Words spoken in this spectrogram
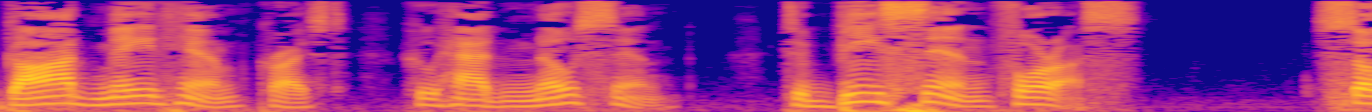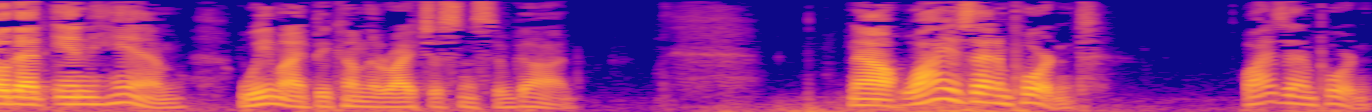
God made him, Christ, who had no sin, to be sin for us, so that in him we might become the righteousness of God. Now, why is that important? Why is that important?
